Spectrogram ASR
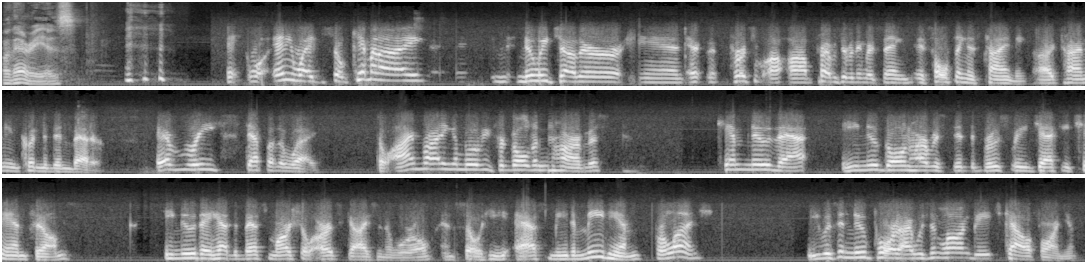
Oh, there he is. well, anyway, so Kim and I kn- knew each other, and first of all, I'll preface everything by saying this whole thing is timing. Our timing couldn't have been better, every step of the way. So I'm writing a movie for Golden Harvest. Kim knew that. He knew Golden Harvest did the Bruce Lee, Jackie Chan films. He knew they had the best martial arts guys in the world, and so he asked me to meet him for lunch. He was in Newport. I was in Long Beach, California,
